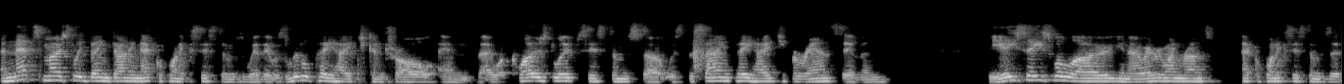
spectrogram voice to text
And that's mostly being done in aquaponic systems where there was little pH control and they were closed loop systems. So it was the same pH of around seven. The ECs were low. You know, everyone runs aquaponic systems at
